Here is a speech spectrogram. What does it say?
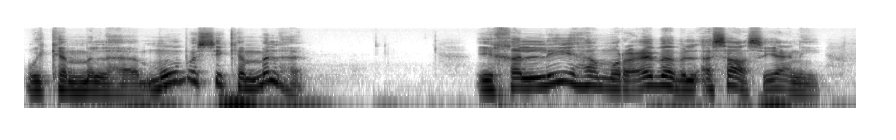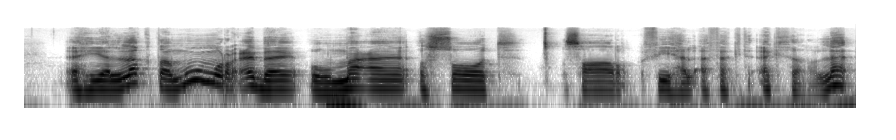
ويكملها. مو بس يكملها يخليها مرعبة بالأساس. يعني هي اللقطة مو مرعبة ومع الصوت صار فيها الأفكت أكثر. لا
